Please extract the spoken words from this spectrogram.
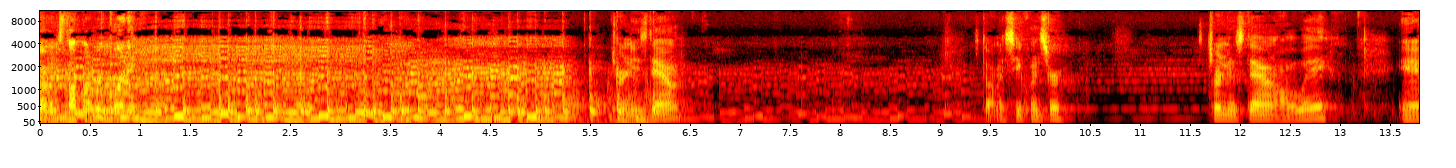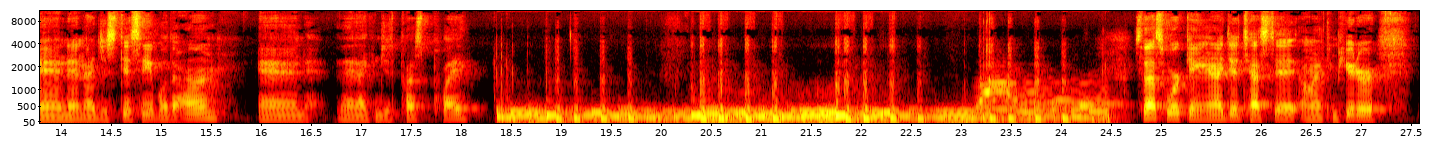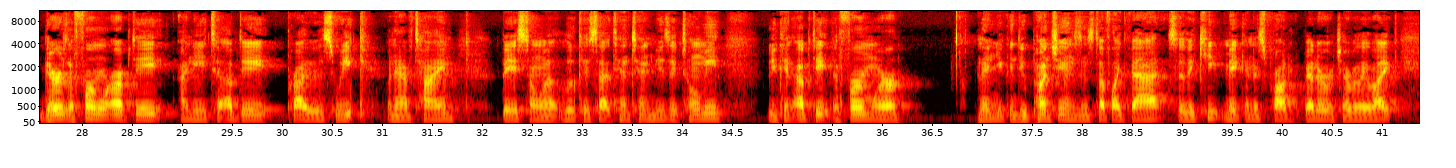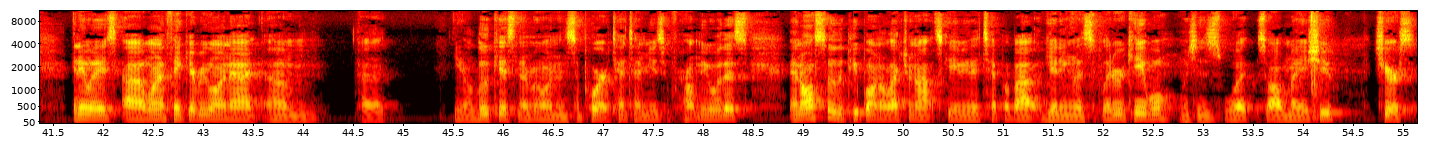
I'm going to stop my recording. Turn these down. Stop my sequencer. Turn this down all the way. And then I just disable the arm and then I can just press play. So that's working, and I did test it on my computer. There is a firmware update I need to update probably this week when I have time, based on what Lucas at 1010 Music told me. You can update the firmware, then you can do punch-ins and stuff like that. So they keep making this product better, which I really like. Anyways, uh, I want to thank everyone at um, uh, you know Lucas and everyone in support 1010 Music for helping me with this. And also the people on Elektronauts gave me the tip about getting the splitter cable, which is what solved my issue. Cheers.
